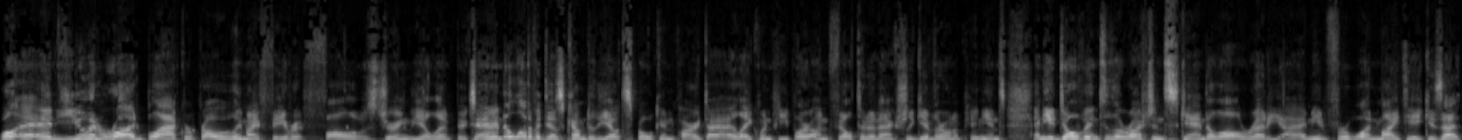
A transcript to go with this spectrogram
Well, and you and Rod Black were probably my favorite follows during the Olympics. And a lot of it does come to the outspoken part. I, I, like when people are unfiltered and actually give their own opinions. And you dove into the Russian scandal already. I mean, for one, my take is that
